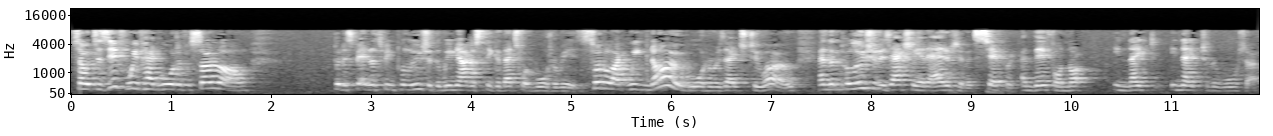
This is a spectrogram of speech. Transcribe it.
So it's as if we've had water for so long, but it's, and it's been polluted that we now just think that that's what water is. It's Sort of like we know water is H2O, and the pollution is actually an additive, it's separate, and therefore not innate, innate to the water.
